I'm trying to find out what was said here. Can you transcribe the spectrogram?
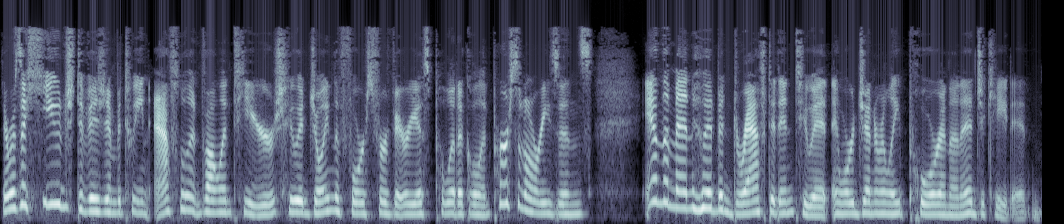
There was a huge division between affluent volunteers who had joined the force for various political and personal reasons, and the men who had been drafted into it and were generally poor and uneducated.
